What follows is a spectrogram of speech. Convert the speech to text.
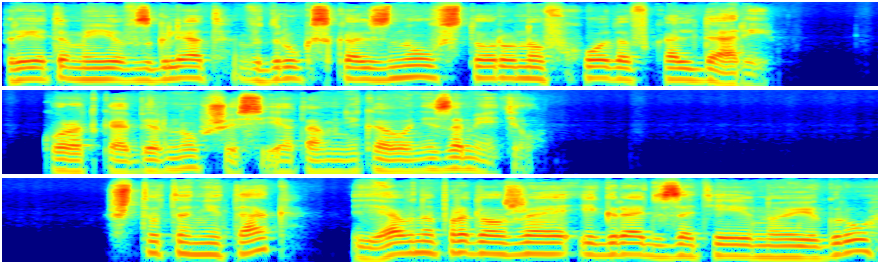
При этом ее взгляд вдруг скользнул в сторону входа в кальдарий. Коротко обернувшись, я там никого не заметил. «Что-то не так?» Явно продолжая играть в затеянную игру,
